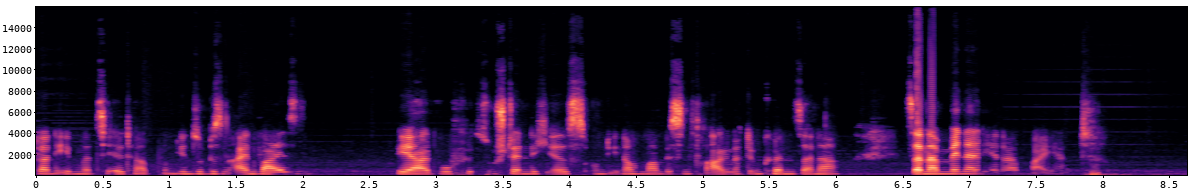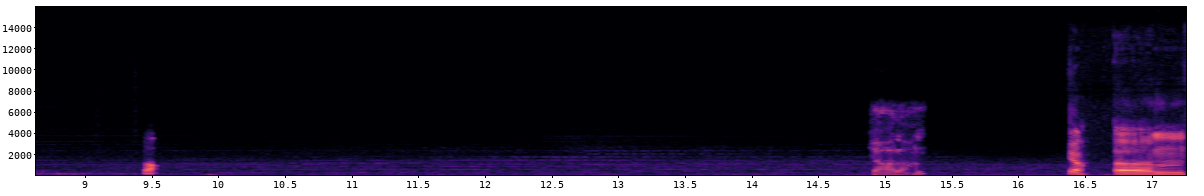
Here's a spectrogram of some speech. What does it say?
dann eben erzählt habe und ihn so ein bisschen einweisen, wer halt wofür zuständig ist und ihn auch mal ein bisschen fragen nach dem Können seiner, seiner Männer, die er dabei hat. Ja, Alan? Ja, ähm,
